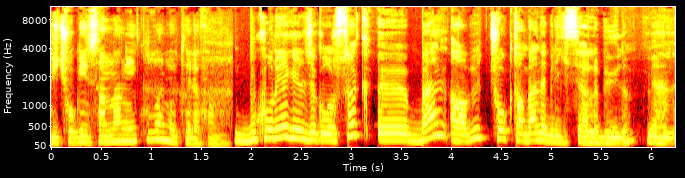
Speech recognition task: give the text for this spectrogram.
birçok insandan iyi kullanıyor telefonu. Bu konuya gelecek olursak e, ben abi çoktan ben de bilgisayarla büyüdüm. Yani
